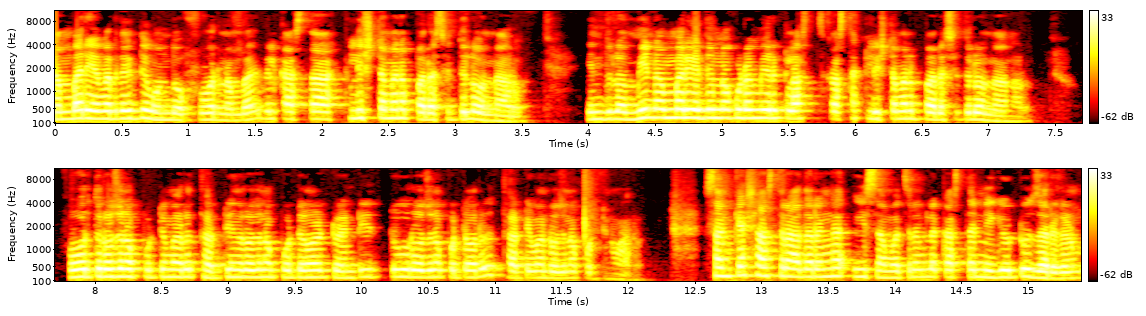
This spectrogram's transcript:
నంబర్ ఎవరిదైతే ఉందో ఫోర్ నంబర్ వీళ్ళు కాస్త క్లిష్టమైన పరిస్థితిలో ఉన్నారు. ఇందులో మీ నంబర్ ఏది ఉన్నా కూడా మీరు క్లాస్ కాస్త క్లిష్టమైన పరిస్థితిలో ఉన్నారు ఫోర్త్ రోజున పుట్టినవారు థర్టీన్ రోజున పుట్టినవారు ట్వంటీ టూ రోజున పుట్టినవారు థర్టీ వన్ రోజున పుట్టినవారు. సంఖ్యాశాస్త్ర ఆధారంగా ఈ సంవత్సరంలో కాస్త నెగిటివ్ జరగడం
